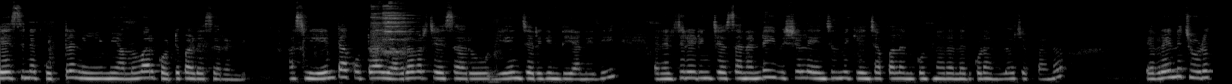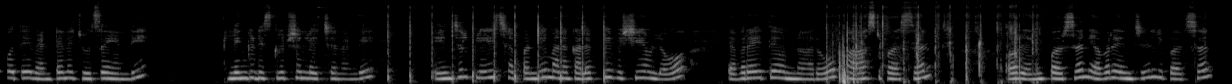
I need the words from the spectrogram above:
చేసిన కుట్రని మీ అమ్మవారు కొట్టిపడేశారండి. అసలు ఏంటి ఆ కుట్ర? ఎవరెవరు చేశారు? ఏం జరిగింది అనేది ఎనర్జీ రీడింగ్ చేశానండి. ఈ విషయంలో ఏంజల్ మీకు ఏం చెప్పాలనుకుంటున్నారు అనేది కూడా అందులో చెప్పాను. ఎవరైనా చూడకపోతే వెంటనే చూసేయండి. లింక్ డిస్క్రిప్షన్లో ఇచ్చానండి. ఏంజల్ ప్లీజ్ చెప్పండి. మన కలెక్టివ్ విషయంలో ఎవరైతే ఉన్నారో fast person or young person ఎవరు ఏంజల్ ఈ పర్సన్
